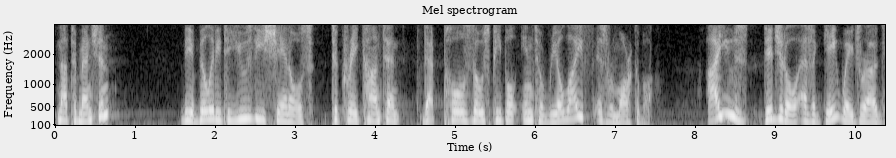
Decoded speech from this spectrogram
Not to mention the ability to use these channels to create content that pulls those people into real life is remarkable. I use digital as a gateway drug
